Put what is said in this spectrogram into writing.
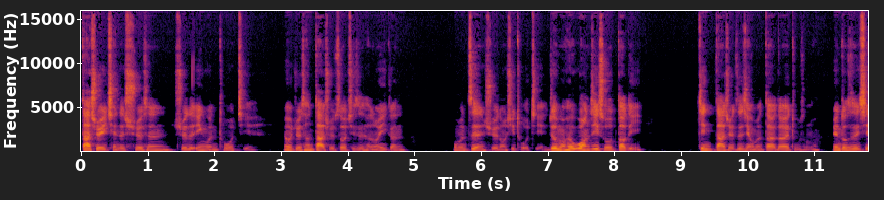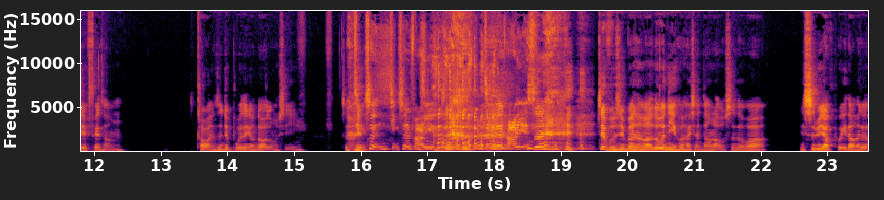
大学以前的学生学的英文脱节。因为我觉得上大学之后，其实很容易跟我们之前学的东西脱节，就我们会忘记说到底进大学之前我们到底都在读什么，因为都是一些非常考完试就不会再用到的东西。谨慎谨慎发言，谨慎发言。所以去补习班的话，如果你以后还想当老师的话，你势必要回到那个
